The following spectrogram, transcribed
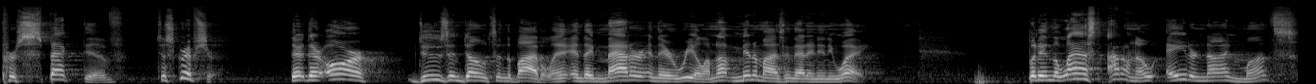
perspective to Scripture. There, there are do's and don'ts in the Bible, and, and they matter and they're real. I'm not minimizing that in any way. But in the last, I don't know, eight or nine months,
